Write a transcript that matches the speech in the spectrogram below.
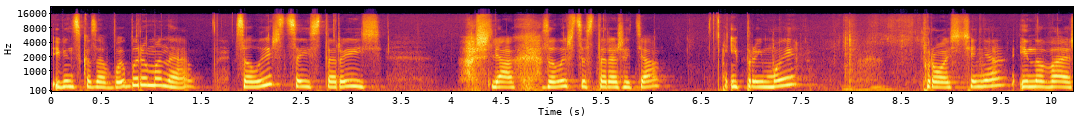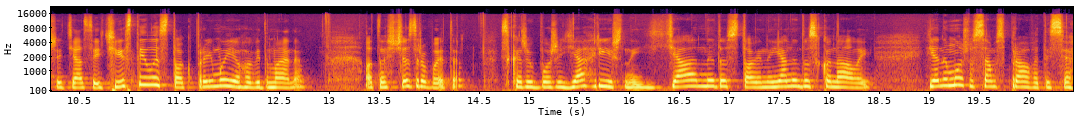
І Він сказав: Вибери мене, залиш цей старий шлях, залиш це старе життя і прийми прощення і нове життя, цей чистий листок, прийми його від мене. Ото що зробити? Скажи, Боже, я грішний, я недостойний, я недосконалий. Я не можу сам справитися.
